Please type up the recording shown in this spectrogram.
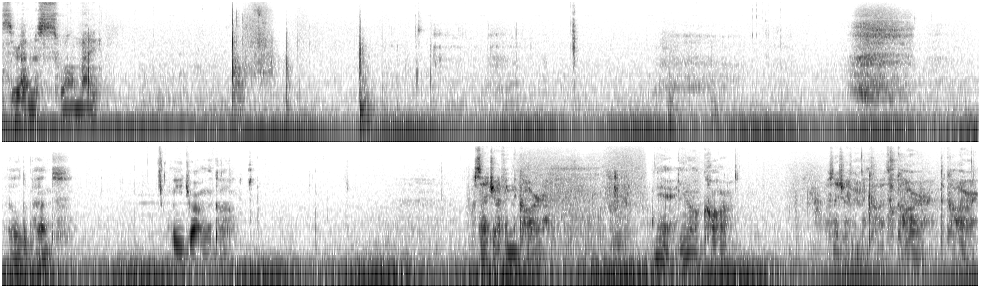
Unless you're having a swell night. It all depends. Were you driving the car? Was I driving the car? Yeah, you know a car? Was I driving the car? The car. The car.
